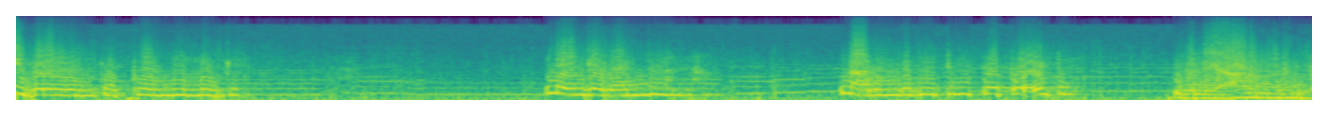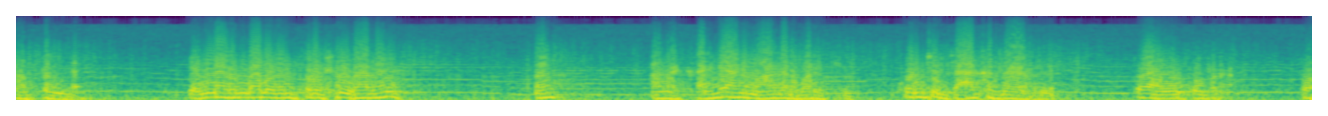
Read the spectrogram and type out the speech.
இதுல என் தப்பு ஒண்ணு இல்லைங்க நீங்க வேண்டாம் நான் இந்த வீட்டு விட்டே போயிட்டேன். இதுல யாரும் மீதும் தப்பு இல்லை என்ன இருந்தாலும் ஒரு புருஷன் தானே? ஆனா கல்யாணம் ஆகிற வரைக்கும் கொஞ்சம் ஜாக்கிரதையா இருக்கு போ, அவன் கூப்பிடுறான். போ.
